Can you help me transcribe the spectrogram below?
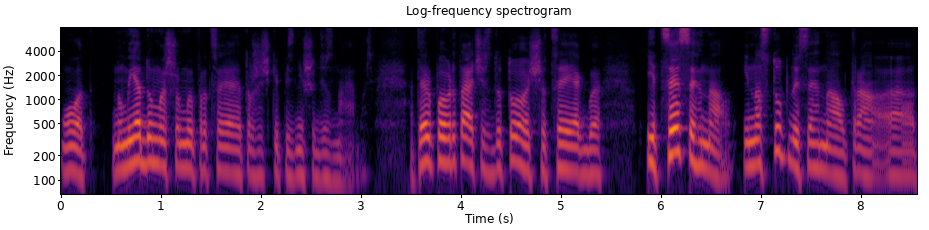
От. Ну, я думаю, що ми про це трошечки пізніше дізнаємось. А тепер повертаючись до того, що це якби і це сигнал, і наступний сигнал е,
